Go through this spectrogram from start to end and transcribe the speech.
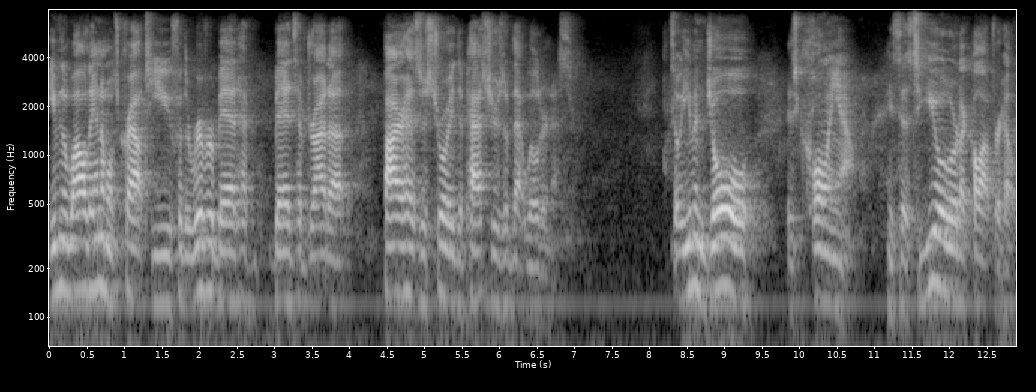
Even the wild animals cry out to you, for the river bed have, beds have dried up. Fire has destroyed the pastures of that wilderness. So even Joel is calling out. He says, To you, O Lord, I call out for help.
